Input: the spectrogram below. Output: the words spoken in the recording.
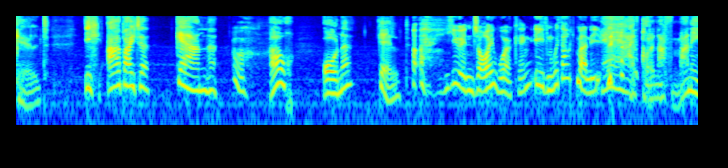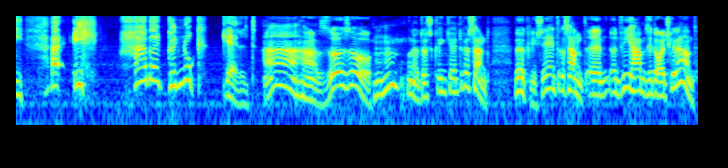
Geld. Ich arbeite gerne. Auch ohne Geld. You enjoy working, even without money. Yeah, I've got enough money. Äh, ich habe genug Geld. Aha, so, so. Mhm. Na, das klingt ja interessant. Wirklich, sehr interessant. Ähm, und wie haben Sie Deutsch gelernt?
